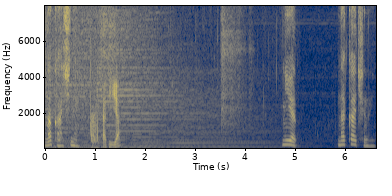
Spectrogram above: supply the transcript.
Накачанный. Как я. Нет, накачанный.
